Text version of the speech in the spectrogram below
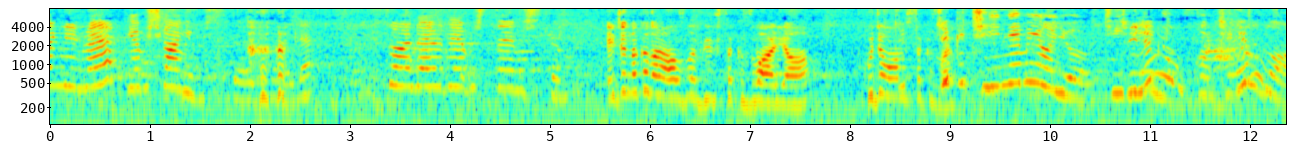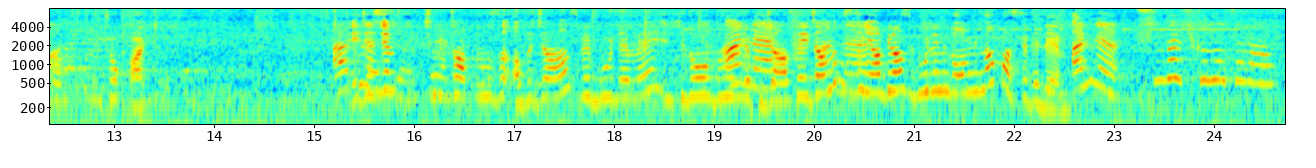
anneme yapışkan yapıştırdım böyle. Sonra da evde yapıştırmıştım. Ece ne kadar ağzına büyük sakız var ya. Kocaman bir sakız var. Çünkü çiğnemiyorum. Çiğnemiyor musun? Çiğnemiyor musun? Var. Çok var. Arkadaşlar. Ececiğim şimdi tatlımızı alacağız ve Buğulem'e iyi ki doğduğunu Anne, yapacağız. Heyecanlı anne. mısın ya? Biraz Buğulem'in doğum gününden bahsedelim. Anne şundan çikolatanı alsana.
